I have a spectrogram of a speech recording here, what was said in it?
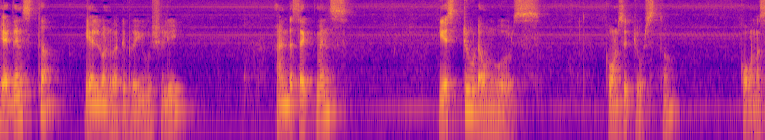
against the L1 vertebrae usually. And the segments S2 downwards constitutes the conus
